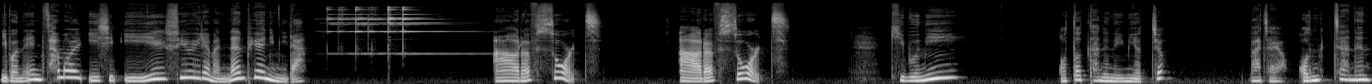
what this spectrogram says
이번엔 3월 22일 수요일에 만난 표현입니다. out of sorts. out of sorts. 기분이 어떻다는 의미였죠? 맞아요. 언짢은,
